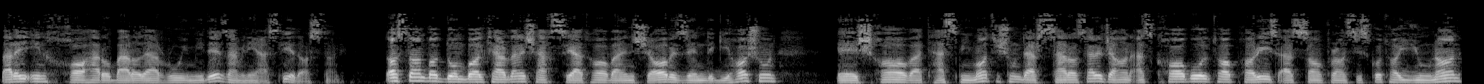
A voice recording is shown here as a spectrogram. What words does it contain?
برای این خواهر و برادر روی میده زمینه اصلی داستانه. داستان با دنبال کردن شخصیت ها و انشعاب زندگی هاشون عشقها و تصمیماتشون در سراسر جهان از کابل تا پاریس از سان فرانسیسکو تا یونان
